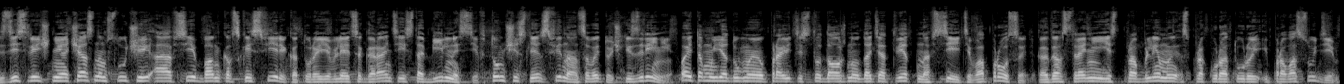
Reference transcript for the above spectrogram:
Здесь речь не о частном случае, а о всей банковской сфере, которая является гарантией стабильности, в том числе с финансовой точки зрения. Поэтому, я думаю, правительство должно дать ответ на все эти вопросы. Когда в стране есть проблемы с прокуратурой и правосудием,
